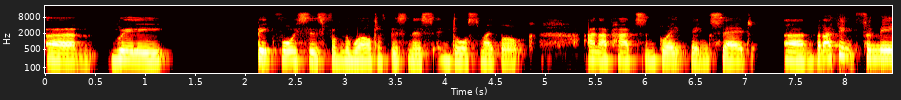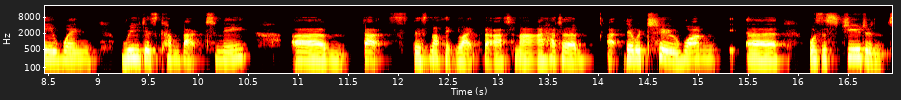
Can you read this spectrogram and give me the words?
um, really big voices from the world of business endorse my book, and I've had some great things said. Um, but I think for me, when readers come back to me, um, that's there's nothing like that. And I had a there were two. One uh, was a student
